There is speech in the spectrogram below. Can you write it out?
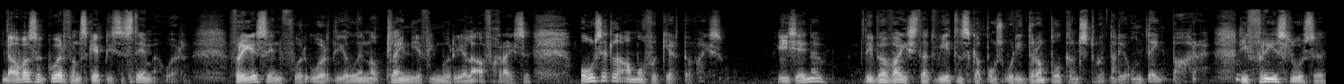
Daar was 'n koor van skeptiese stemme hoor. Vrees en vooroordeel en al klein neefie morele afgryse. Ons het hulle almal verkeerd bewys. Hier is jy nou. Die bewys dat wetenskap ons oor die drempel kan stoot na die ondenkbare, die vreeslose,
